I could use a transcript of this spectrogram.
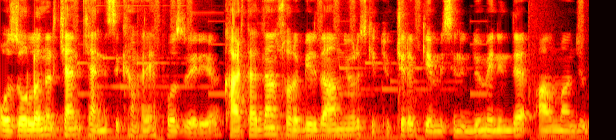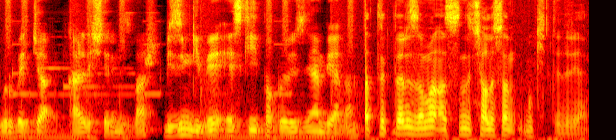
O zorlanırken kendisi kameraya poz veriyor. Kartelden sonra bir de anlıyoruz ki Türkçe rap gemisinin dümeninde Almanca gurbetçi kardeşlerimiz var. Bizim gibi eski hip hop'u özleyen bir adam. Yattıkları zaman aslında çalışan bu kitledir yani.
